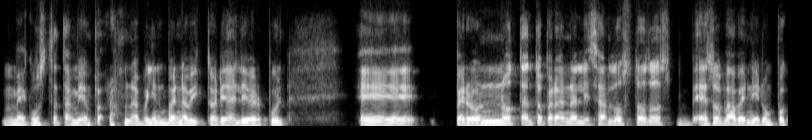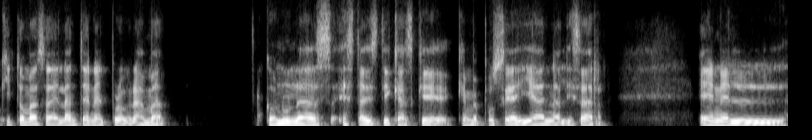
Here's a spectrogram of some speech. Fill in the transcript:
me gusta también para una buena victoria de Liverpool. Eh, pero no tanto para analizarlos todos, eso va a venir un poquito más adelante en el programa con unas estadísticas que, que me puse ahí a analizar en el,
